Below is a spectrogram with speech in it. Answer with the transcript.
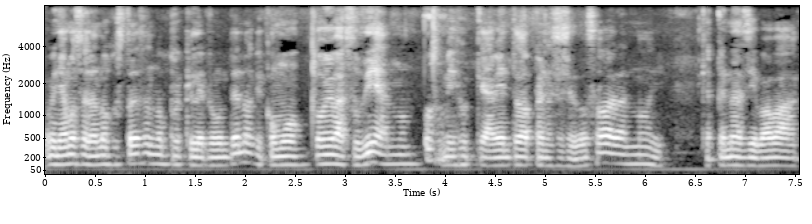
Veníamos hablando justo de eso, ¿no? Porque le pregunté, ¿no? Que cómo, cómo iba su día, ¿no? Me dijo que había entrado apenas hace dos horas, ¿no? Y que apenas llevaba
